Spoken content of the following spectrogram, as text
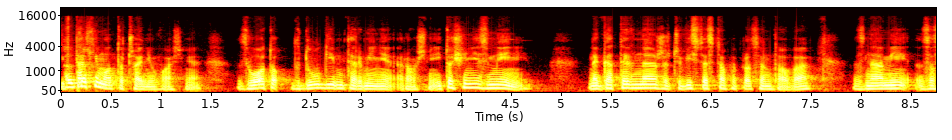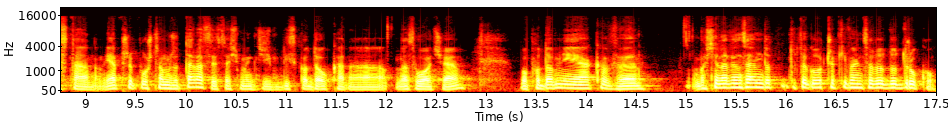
I w też- takim otoczeniu właśnie złoto w długim terminie rośnie i to się nie zmieni. Negatywne, rzeczywiste stopy procentowe z nami zostaną. Ja przypuszczam, że teraz jesteśmy gdzieś blisko dołka na, na złocie, bo podobnie jak w. Właśnie nawiązałem do, do tego oczekiwań co do, do druku.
